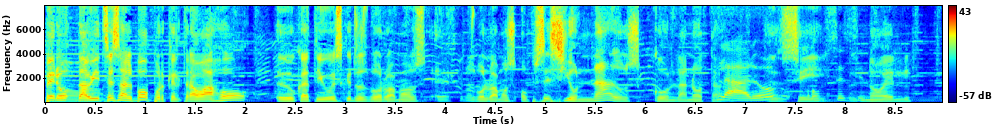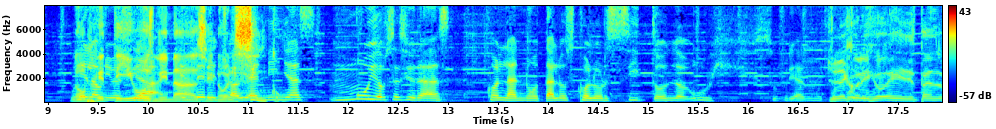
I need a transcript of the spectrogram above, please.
Pero No. David se salvó porque el trabajo educativo es que nos volvamos, es que nos volvamos obsesionados con la nota. Claro, Sí, obsesión. no el, No objetivos ni nada, en sino el había 5. niñas muy obsesionadas con la nota, los colorcitos, lo, uy, mucho. Yo en el colegio eh, tan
